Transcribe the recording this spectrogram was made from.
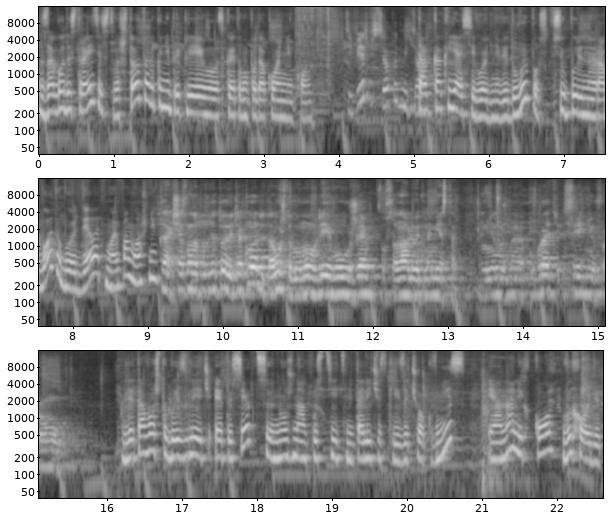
За годы строительства что только не приклеивалось к этому подоконнику. Теперь все подметем. Так как я сегодня веду выпуск, всю пыльную работу будет делать мой помощник. Так, сейчас надо подготовить окно для того, чтобы мы могли его уже устанавливать на место. Мне нужно убрать среднюю фрамугу. Для того, чтобы извлечь эту секцию, нужно опустить металлический язычок вниз, и она легко выходит.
